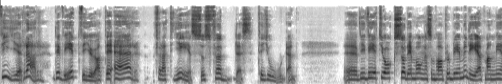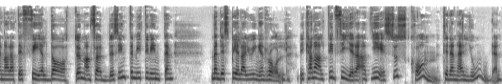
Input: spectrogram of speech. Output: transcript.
firar, det vet vi ju att det är för att Jesus föddes till jorden. Eh, vi vet ju också, det är många som har problem med det, att man menar att det är fel datum, man föddes inte mitt i vintern, men det spelar ju ingen roll. Vi kan alltid fira att Jesus kom till den här jorden.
